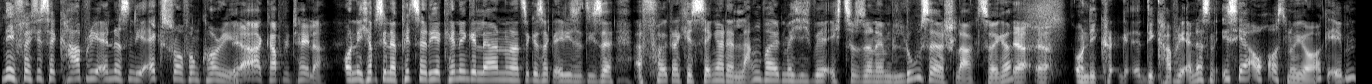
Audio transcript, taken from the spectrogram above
Nee, vielleicht ist der Capri Anderson die Ex-Frau vom Corey. Ja, Capri Taylor. Und ich habe sie in der Pizzeria kennengelernt und hat sie gesagt, ey, dieser, dieser erfolgreiche Sänger, der langweilt mich, ich will echt zu so einem Loser-Schlagzeuger. Ja, ja. Und die, die Capri Anderson ist ja auch aus New York eben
